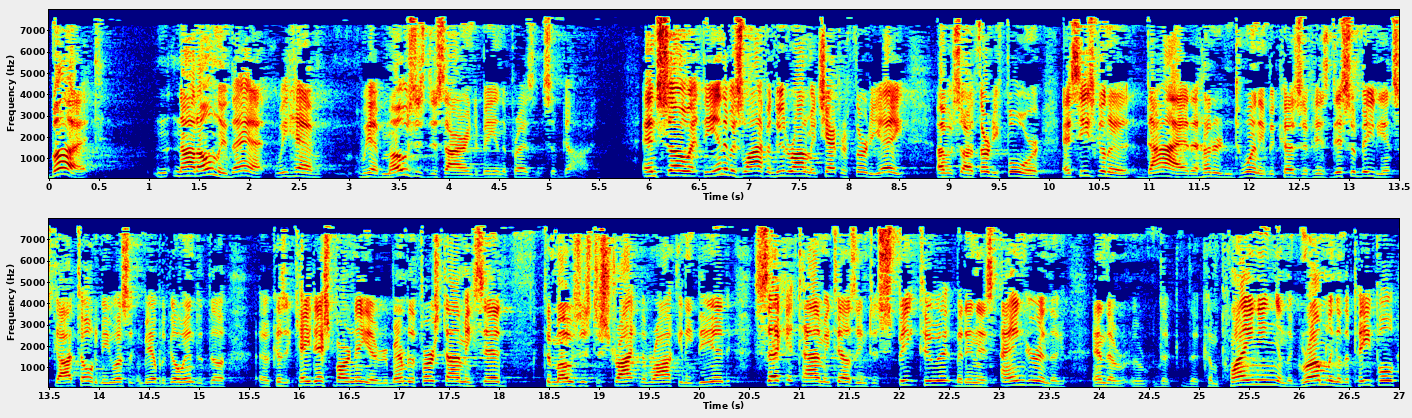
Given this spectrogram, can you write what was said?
But not only that, we have, we have Moses desiring to be in the presence of God. And so at the end of his life in Deuteronomy chapter 38, uh, sorry, 34, as he's going to die at 120 because of his disobedience, God told him he wasn't going to be able to go into the, because uh, at Kadesh Barnea, remember the first time he said, to Moses to strike the rock, and he did. Second time, he tells him to speak to it, but in his anger and the and the, the, the complaining and the grumbling of the people,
